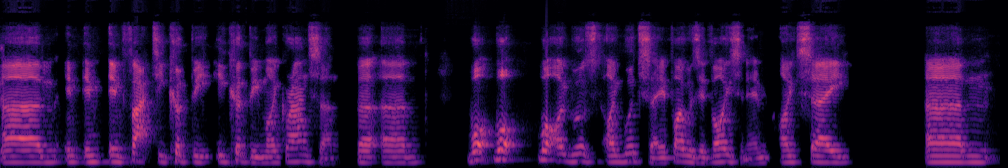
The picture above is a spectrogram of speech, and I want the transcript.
Um, in, in in fact, he could be he could be my grandson. But um, what what what I was I would say if I was advising him, I'd say, um,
